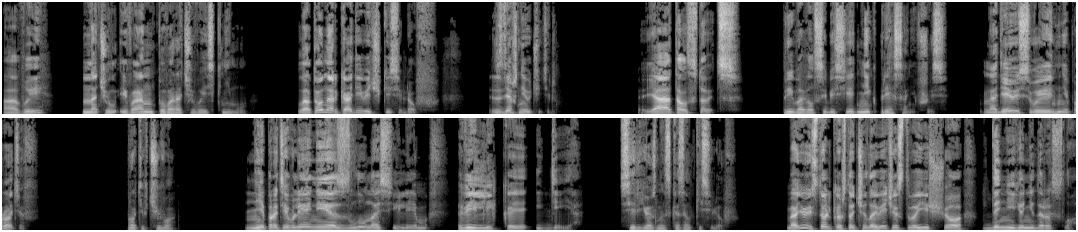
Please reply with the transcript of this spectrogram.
«А вы?» — начал Иван, поворачиваясь к нему. «Платон Аркадьевич Киселев, здешний учитель. Я толстовец, — прибавил собеседник, приосанившись. «Надеюсь, вы не против?» «Против чего?» «Непротивление злу насилием — великая идея», — серьезно сказал Киселев. «Боюсь только, что человечество еще до нее не доросло».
